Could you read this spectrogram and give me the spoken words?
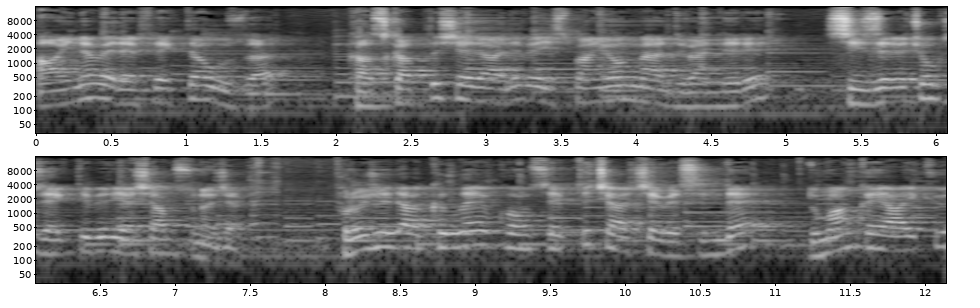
ayna ve reflekte havuzlar, kaskatlı şelale ve İspanyol merdivenleri sizlere çok zevkli bir yaşam sunacak. Projede akıllı ev konsepti çerçevesinde Dumankaya IQ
